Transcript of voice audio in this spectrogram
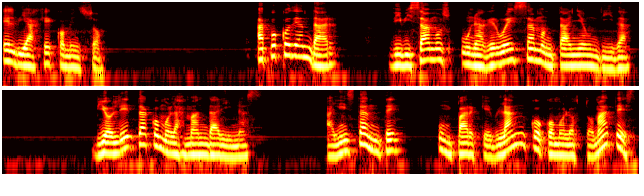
el viaje comenzó. A poco de andar, divisamos una gruesa montaña hundida, violeta como las mandarinas. Al instante, un parque blanco como los tomates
